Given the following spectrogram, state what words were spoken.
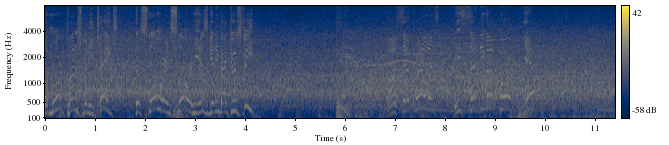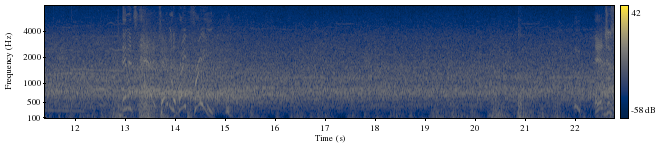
The more punishment he takes, the slower and slower he is getting back to his feet. Oh, Seth Rollins, he's setting him up for it. Yep. And it's Edge able to break free. Edge is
